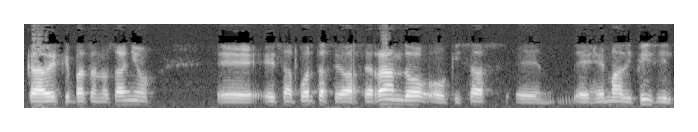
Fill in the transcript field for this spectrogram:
cada vez que pasan los años, eh, esa puerta se va cerrando o quizás eh, es, es más difícil.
